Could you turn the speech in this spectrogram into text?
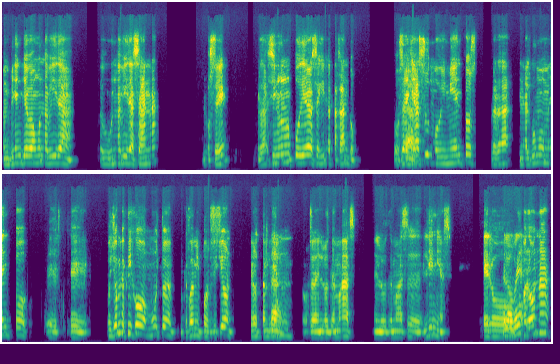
También lleva una vida una vida sana, lo sé, ¿verdad? Si no, no pudiera seguir atajando. O sea, ya sus movimientos, ¿verdad? En algún momento, este, pues yo me fijo mucho, porque fue mi posición, pero también, o sea, en los demás, en los demás eh, líneas. Pero, Corona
